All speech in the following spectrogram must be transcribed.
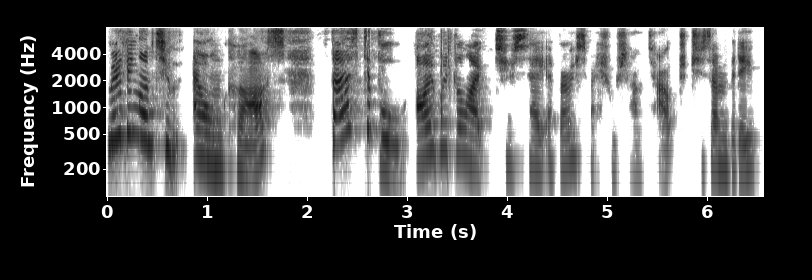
moving on to Elm class. First of all, I would like to say a very special shout out to somebody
